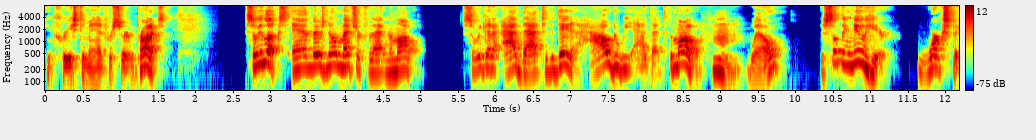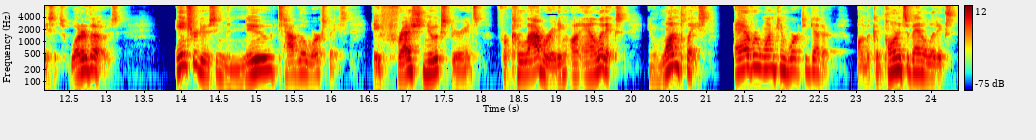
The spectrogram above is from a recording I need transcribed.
increase demand for certain products? So he looks, and there's no metric for that in the model. So we got to add that to the data. How do we add that to the model? Hmm, well, there's something new here. Workspaces. What are those? Introducing the new Tableau Workspace, a fresh new experience for collaborating on analytics. In one place, everyone can work together on the components of analytics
